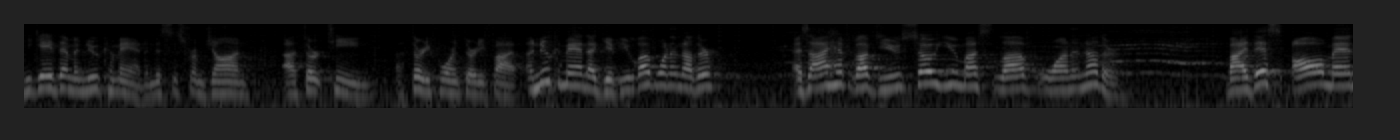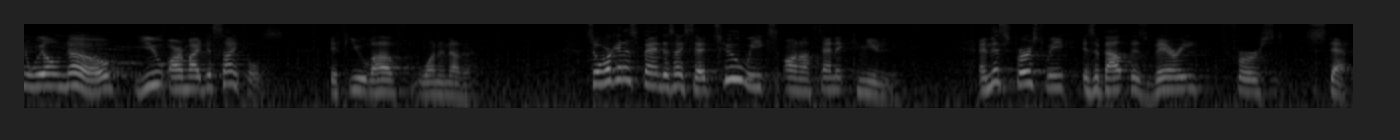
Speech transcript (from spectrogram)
he gave them a new command. And this is from John uh, 13, uh, Uh, 34 and 35. A new command I give you love one another. As I have loved you, so you must love one another. By this, all men will know you are my disciples if you love one another. So, we're going to spend, as I said, two weeks on authentic community. And this first week is about this very first step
